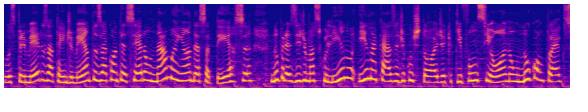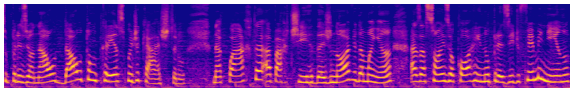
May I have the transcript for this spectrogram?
Os primeiros atendimentos aconteceram na manhã dessa terça, no presídio masculino e na na casa de custódia que, que funcionam no complexo prisional Dalton Crespo de Castro. Na quarta, a partir das nove da manhã, as ações ocorrem no presídio feminino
